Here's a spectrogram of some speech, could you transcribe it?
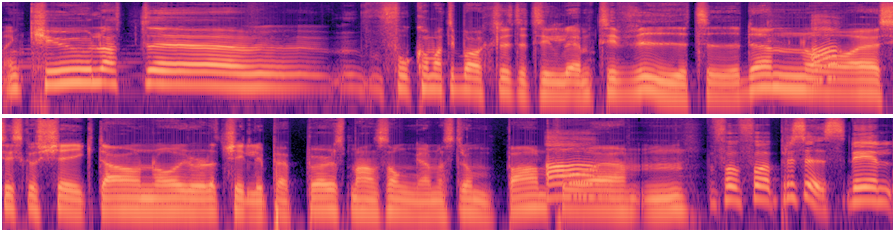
Men kul att eh, få komma tillbaka lite till MTV-tiden och Ja. eh, Cisco Shakedown och Red Chili Peppers med han sångaren med strumpan på... Ja. Eh, mm. För, för, precis, det är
